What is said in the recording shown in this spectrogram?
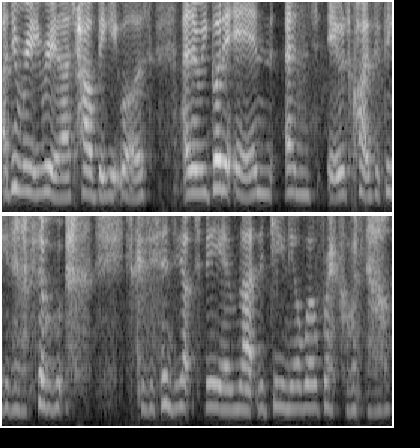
I didn't really realise how big it was. And then we got it in, and it was quite a bit bigger than I thought. it's because it's ended up to be um, like the junior world record now.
